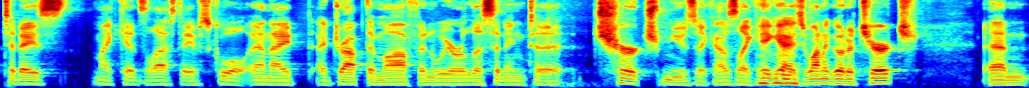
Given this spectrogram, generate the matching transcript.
today's my kid's last day of school and I I dropped them off and we were listening to church music. I was like, "Hey Mm-hmm. guys, want to go to church?" And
